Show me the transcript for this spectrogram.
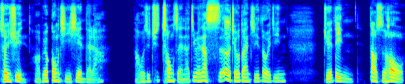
春训啊，比如宫崎县的啦，啊，或者去冲绳啊，基本上十二球团其实都已经决定，到时候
